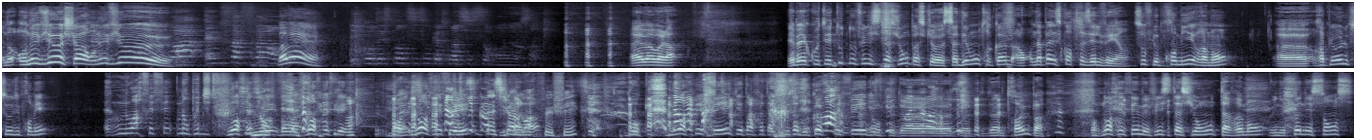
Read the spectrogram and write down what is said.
Ah non, On est vieux, chat, on est vieux Bah ouais et contestante 686 en 5. Eh ben voilà. Eh ben écoutez, toutes nos félicitations parce que ça démontre quand même. Alors, on n'a pas des scores très élevés, hein, sauf le premier vraiment. Euh, Rappelez-moi le pseudo du premier. Noir Féfé Non, pas du tout. Noir Féfé. Non. Bon, bah, Noir Féfé. Bon, Noir Féfé. Félicitations à Voilà. Noir Féfé. Donc, Noir Féfé, qui est en fait un cousin de Coq Noir Féfé, donc de, de- de Donald Trump. Donc, Noir Féfé, mes félicitations. T'as vraiment une connaissance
